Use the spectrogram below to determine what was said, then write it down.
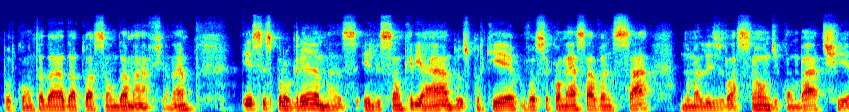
por conta da, da atuação da máfia, né esses programas eles são criados porque você começa a avançar numa legislação de combate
